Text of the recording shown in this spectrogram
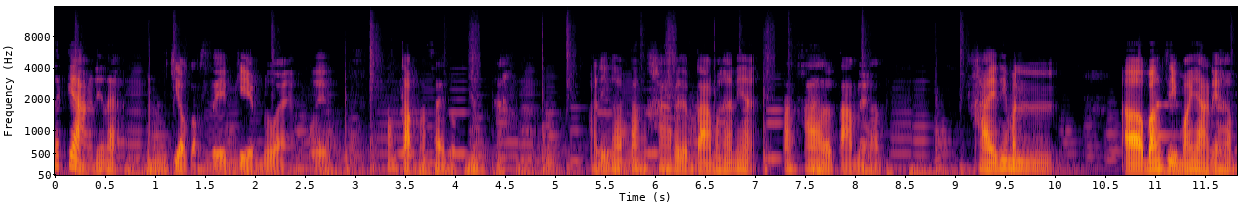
สักอย่างนี่แหละ มันเกี่ยวกับเซฟเกมด้วยผมเลย ต้องกลับมาใส่ลบหนึ่งนะ อันนี้ก็ตั้งค่าไปตามๆมาฮะเนี่ย ตั้งค่าตามเลยครับ ใครที่มันเอ่อบางสิ่งบางอย่างเนี่ยครับ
